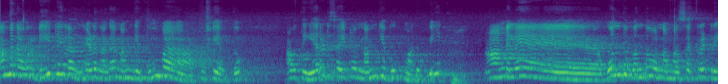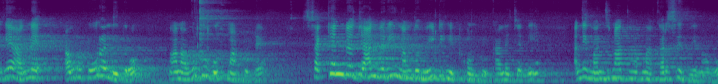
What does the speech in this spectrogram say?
ಆಮೇಲೆ ಅವರು ಡೀಟೇಲ್ ಆಗಿ ಹೇಳಿದಾಗ ನಮಗೆ ತುಂಬ ಖುಷಿಯಾಯಿತು ಅವತ್ತು ಎರಡು ಸೈಟು ನಮಗೆ ಬುಕ್ ಮಾಡಿದ್ವಿ. ಆಮೇಲೆ ಒಂದು ಬಂದು ನಮ್ಮ ಸೆಕ್ರೆಟ್ರಿಗೆ ಅಲ್ಲೇ ಅವರು ಟೂರಲ್ಲಿದ್ದರು ನಾನು ಅವ್ರಿಗೂ ಬುಕ್ ಮಾಡಿಬಿಟ್ಟೆ. ಸೆಕೆಂಡ್ ಜಾನ್ವರಿ ನಮ್ಮದು ಮೀಟಿಂಗ್ ಇಟ್ಕೊಂಡ್ವಿ ಕಾಲೇಜಲ್ಲಿ ಅಲ್ಲಿ. ಮಂಜುನಾಥ್ ಅವ್ರನ್ನ ಕರೆಸಿದ್ವಿ ನಾವು.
